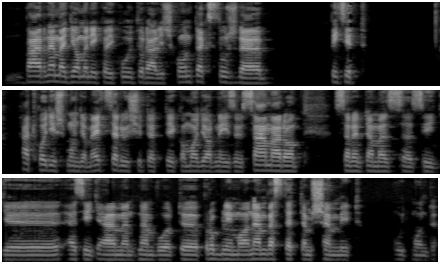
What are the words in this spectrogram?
bár nem egy amerikai kulturális kontextus, de picit, hát hogy is mondjam, egyszerűsítették a magyar néző számára. Szerintem ez, ez, így, ez így elment, nem volt probléma, nem vesztettem semmit, úgymond,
